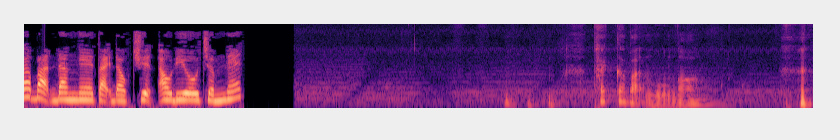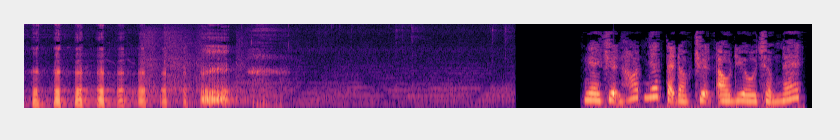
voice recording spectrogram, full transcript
Các bạn đang nghe tại đọc chuyện audio.net Thách các bạn ngủ ngon. Nghe chuyện hot nhất tại đọc truyện audio.net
